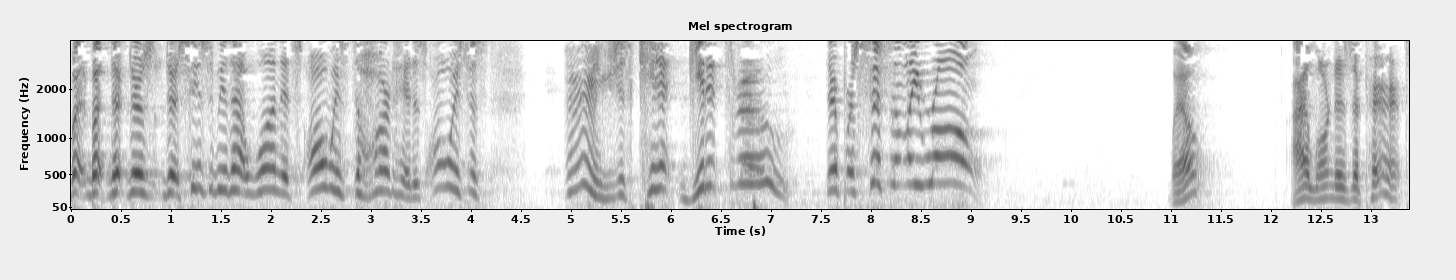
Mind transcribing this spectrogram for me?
But but there, there's there seems to be that one. It's always the hard head. It's always just mm, you just can't get it through. They're persistently wrong. Well, I learned as a parent,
